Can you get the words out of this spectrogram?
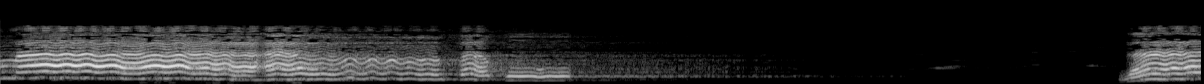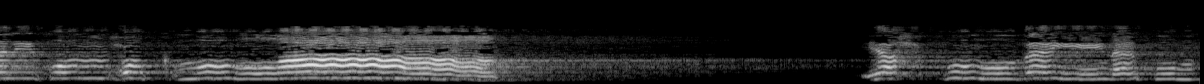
ما أنفقوا ذلكم حكم الله يحكم بينكم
